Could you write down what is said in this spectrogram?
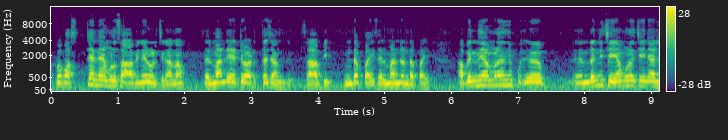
അപ്പൊ ഫസ്റ്റ് തന്നെ നമ്മൾ സാബിനെ വിളിച്ചു. കാരണം സൽമാന്റെ ഏറ്റവും അടുത്ത ചങ്ക് സാബി. ഉണ്ടപ്പായി സൽമാന്റെ ഉണ്ടപ്പായി. അപ്പൊ ഇന്ന് നമ്മൾ എന്തെന്ന് ചെയ്യാൻ പോണെന്ന് വെച്ച് കഴിഞ്ഞാൽ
